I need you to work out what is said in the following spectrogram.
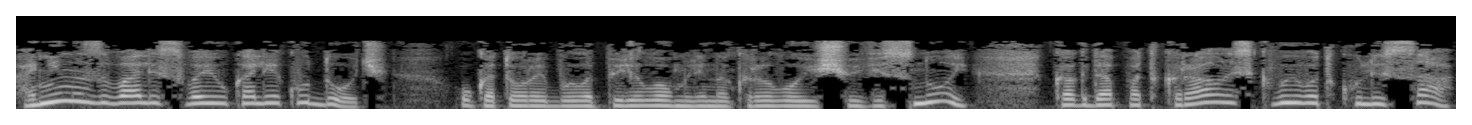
они называли свою калеку-дочь, у которой было переломлено крыло еще весной, когда подкралась к выводку леса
